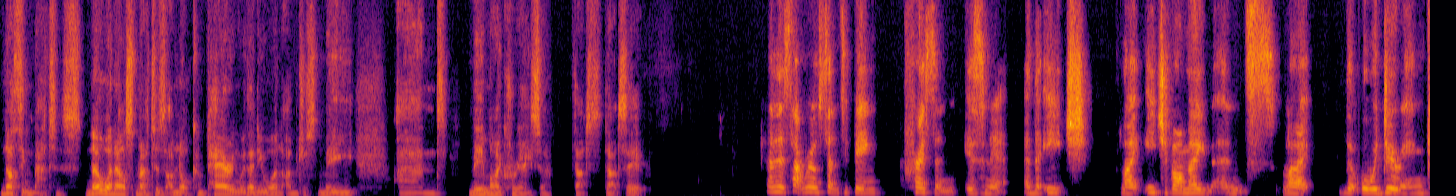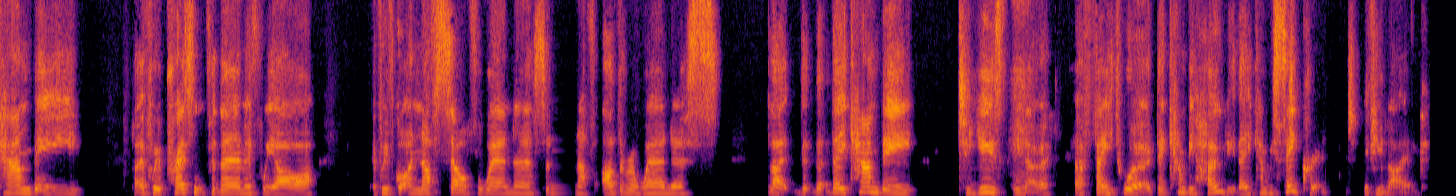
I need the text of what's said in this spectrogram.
nothing matters. No one else matters. I'm not comparing with anyone. I'm just me and me and my creator. That's that's it. And it's that real sense of being present isn't it? And that each like each of our moments like that what we're doing can be like if we're present for them if we are if we've got enough self-awareness enough other awareness like that th- they can be to use you know a faith word they can be holy they can be sacred if you like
